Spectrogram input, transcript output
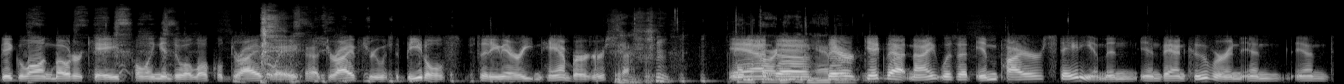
big long motorcade pulling into a local driveway uh, drive-through with the Beatles sitting there eating hamburgers. Yeah. And uh, their gig that night was at Empire Stadium in in Vancouver, and and and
